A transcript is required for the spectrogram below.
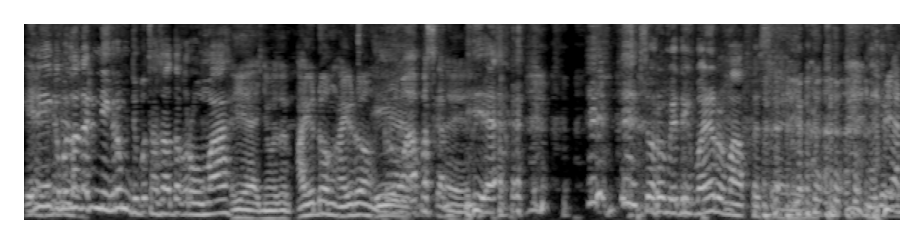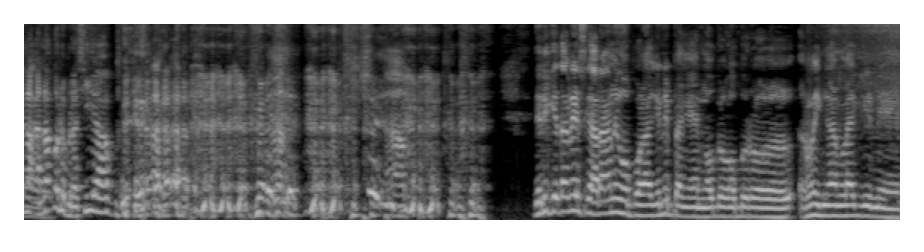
ini kebetulan tadi Ningrum jemput satu-satu ke rumah Iya, jemput. Ayo dong, ayo dong. Iya. Ke rumah apes kan? Iya suruh meeting plannya rumah apes Tapi anak-anak udah bersiap. Jadi kita nih sekarang nih ngumpul lagi nih pengen ngobrol-ngobrol ringan lagi nih.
